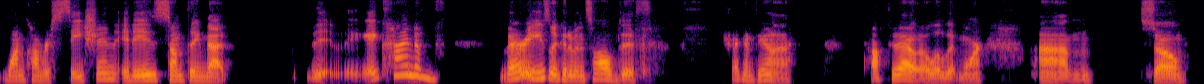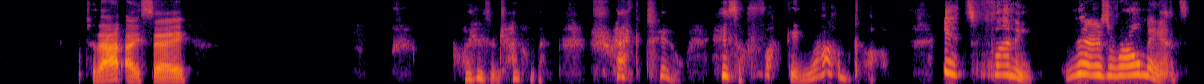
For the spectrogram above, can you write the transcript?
one conversation, it is something that it, it kind of very easily could have been solved if Shrek and Fiona talked it out a little bit more. Um, so to that, I say, ladies and gentlemen, Shrek 2 is a fucking rom com. It's funny. There's romance.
